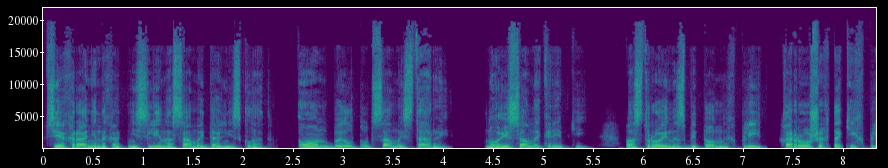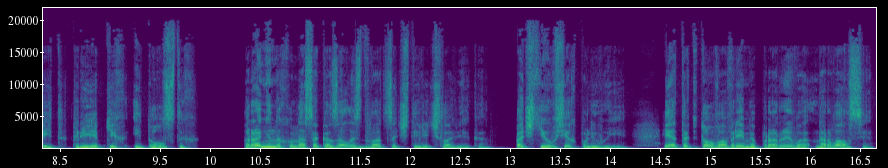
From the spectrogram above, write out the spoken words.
Всех раненых отнесли на самый дальний склад. Он был тут самый старый, но и самый крепкий. Построен из бетонных плит, хороших таких плит, крепких и толстых. Раненых у нас оказалось 24 человека. Почти у всех пулевые. Это кто во время прорыва нарвался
